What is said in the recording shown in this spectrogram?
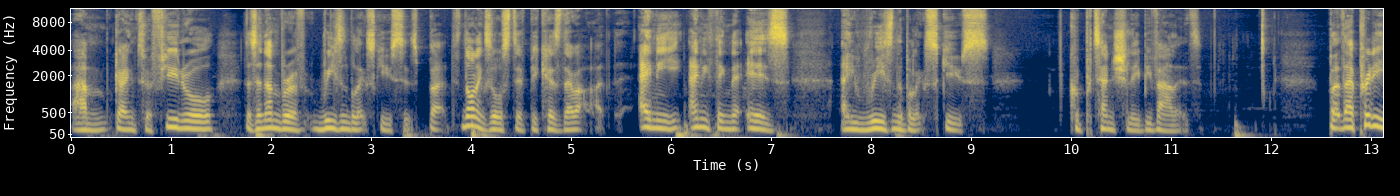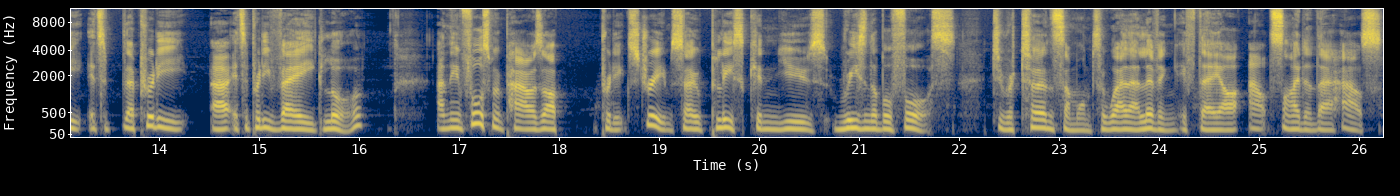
um, going to a funeral. There's a number of reasonable excuses, but it's not exhaustive because there are any anything that is a reasonable excuse could potentially be valid. But they're pretty. It's they're pretty. Uh, it's a pretty vague law, and the enforcement powers are pretty extreme. So police can use reasonable force to return someone to where they're living if they are outside of their house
